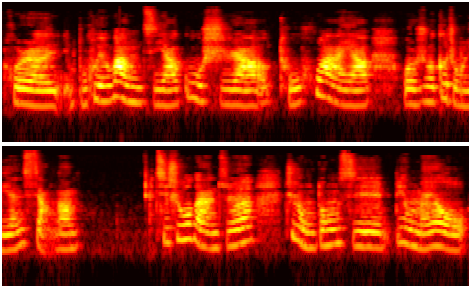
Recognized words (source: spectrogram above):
或者不会忘记啊，故事啊，图画呀，或者说各种联想啊。其实我感觉这种东西并没有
